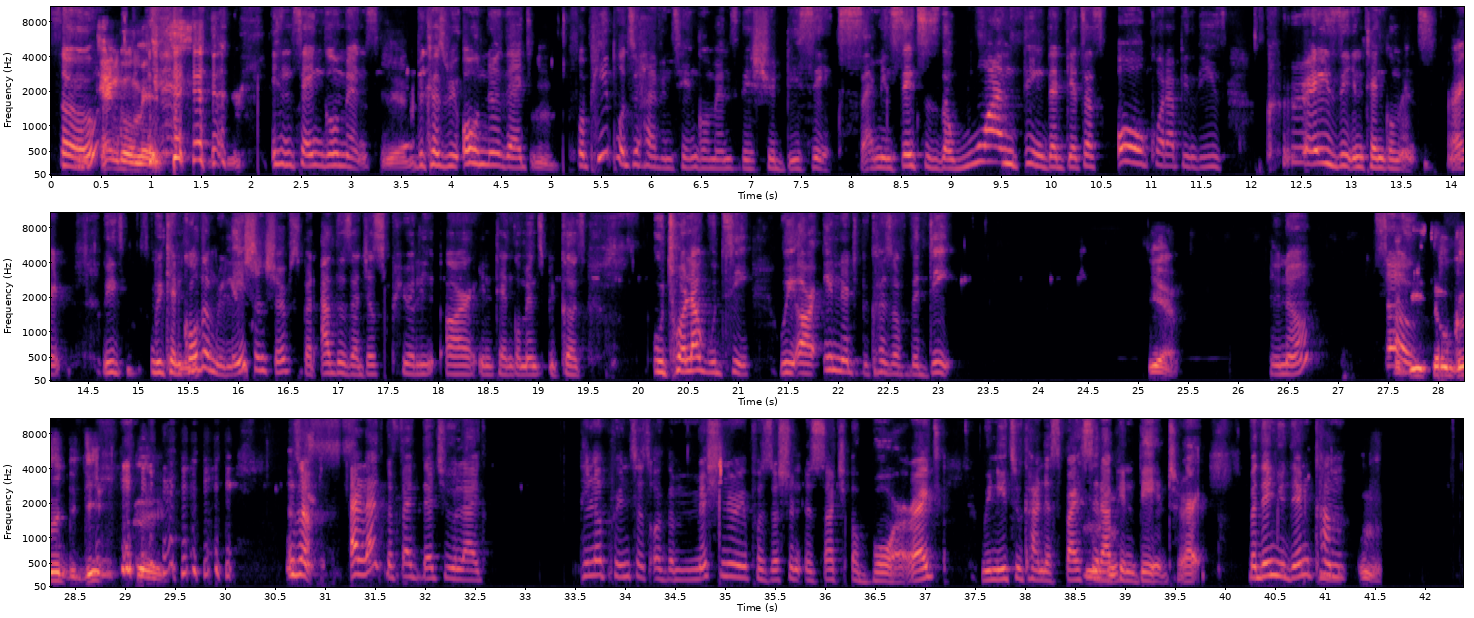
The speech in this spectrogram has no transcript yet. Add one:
So entanglements entanglements yeah because we all know that Mm. for people to have entanglements, there should be sex. I mean, sex is the one thing that gets us all caught up in these crazy entanglements, right? We we can call them relationships, but others are just purely our entanglements because utola guti, we are in it because of the D, yeah you know. So D so good the D good So I like the fact that you like pillow princess or the missionary position is such a bore, right? We need to kind of spice it up in bed, right? But then you then come Mm.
